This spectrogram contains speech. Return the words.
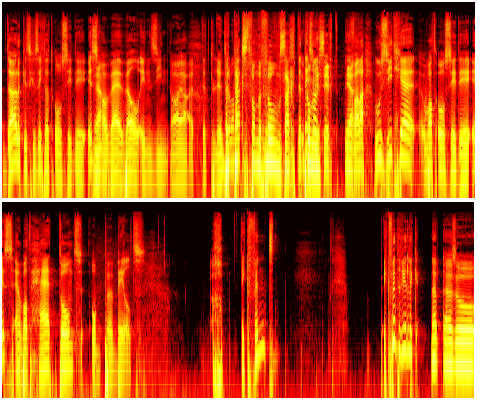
duidelijk is gezegd dat het OCD is, Ja. maar wij wel inzien, oh ja, het, het leunt de naar. tekst van de film zag, tekst van- communiceert. Ja. Voilà. Hoe ziet jij wat OCD is en wat hij toont op eh, beeld? Ik vind. Ik vind het redelijk. eh, zo.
